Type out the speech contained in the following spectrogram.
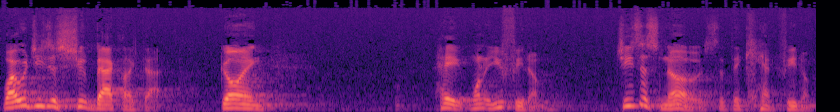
Why would Jesus shoot back like that, going, hey, why don't you feed them? Jesus knows that they can't feed them.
